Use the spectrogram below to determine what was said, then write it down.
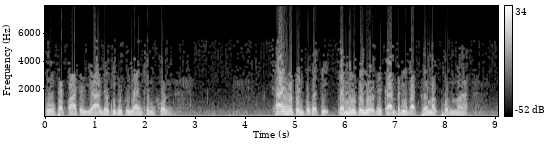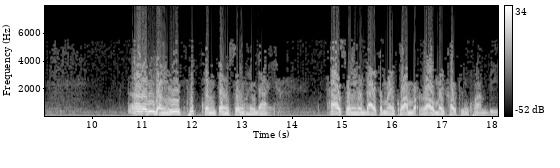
ทูปปาติยานโดยที่พิพยานเข้มข้นใช้ให้เป็นปกติจะมีประโยชน์ในการปฏิบัติเพื่อมรรคผลมาก อารมณ์อย่างนี้ทุกคนต้องทรงให้ได้ ถ้าทรงไม่ได้ก็หมายความเราไม่เข้าถึงความดี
